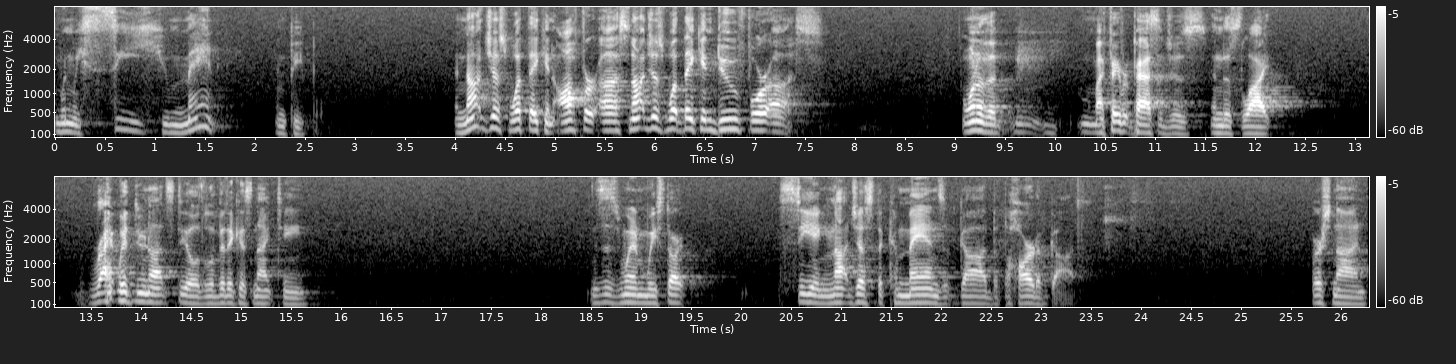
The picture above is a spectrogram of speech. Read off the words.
when we see humanity in people. And not just what they can offer us, not just what they can do for us. One of the my favorite passages in this light, right with do not steal, is Leviticus 19. This is when we start seeing not just the commands of God, but the heart of God. Verse 9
